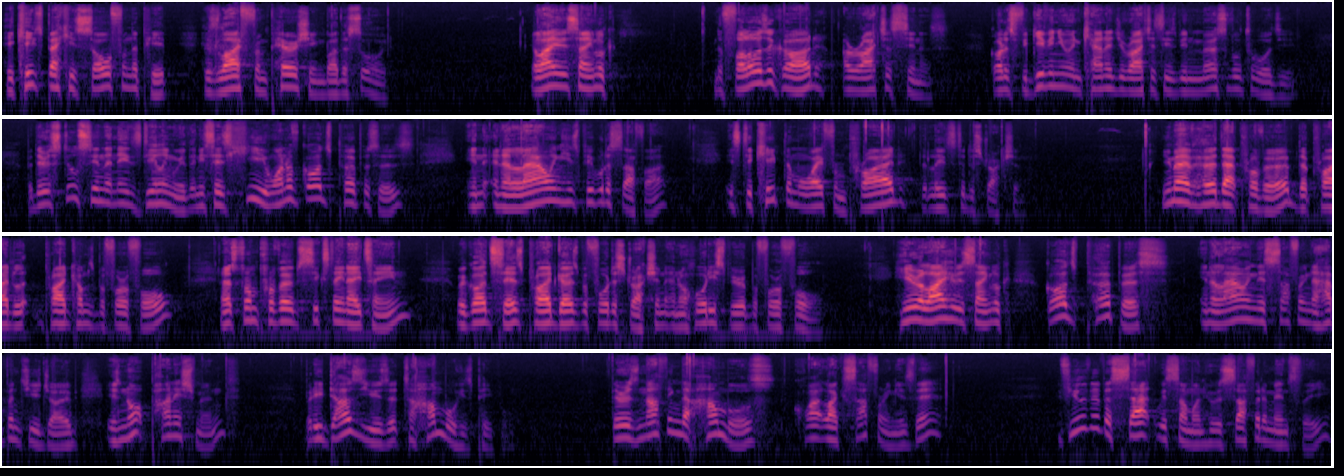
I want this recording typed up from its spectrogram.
He keeps back his soul from the pit, his life from perishing by the sword. Elihu is saying, Look, the followers of God are righteous sinners. God has forgiven you and counted you righteous. He's been merciful towards you. But there is still sin that needs dealing with. And he says here, one of God's purposes in, in allowing his people to suffer is to keep them away from pride that leads to destruction. You may have heard that proverb that pride, pride comes before a fall. And it's from Proverbs 16:18, where God says, Pride goes before destruction and a haughty spirit before a fall. Here Elihu is saying, Look, God's purpose in allowing this suffering to happen to you, Job, is not punishment, but he does use it to humble his people. There is nothing that humbles quite like suffering, is there? If you have ever sat with someone who has suffered immensely,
